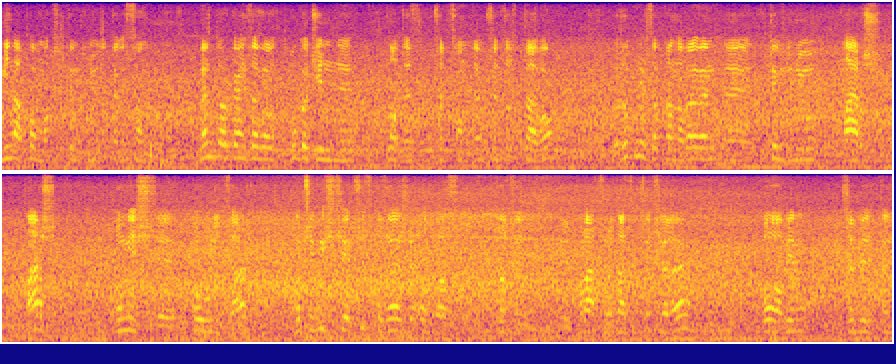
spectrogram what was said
mi na pomoc w tym dniu do tego sądu. Będę organizował dwugodzinny protest przed sądem, przed rozprawą. Również zaplanowałem e, w tym dniu marsz. Marsz po mieście, po ulicach. Oczywiście wszystko zależy od Was, drodzy Polacy, rodacy, przyjaciele, bowiem, żeby ten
